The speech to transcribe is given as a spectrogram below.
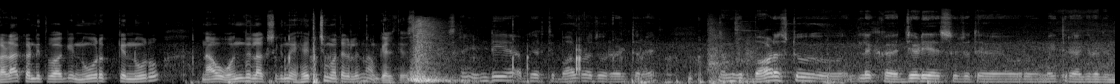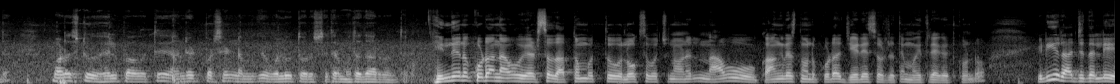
ಕಡಾಖಂಡಿತವಾಗಿ ನೂರಕ್ಕೆ ನೂರು ನಾವು ಒಂದು ಲಕ್ಷಕ್ಕಿಂತ ಹೆಚ್ಚು ಮತಗಳನ್ನು ನಾವು ಗೆಲ್ತೀವಿ sir. Sir N D A ಅಭ್ಯರ್ಥಿ ಬಾಲರಾಜ್ ಅವರು ಹೇಳ್ತಾರೆ ನಮಗೆ ಭಾಳಷ್ಟು ಲೈಕ್ ಜೆ ಡಿ ಎಸ್ ಜೊತೆ ಅವರು ಮೈತ್ರಿ ಆಗಿರೋದ್ರಿಂದ ಭಾಳಷ್ಟು ಹೆಲ್ಪ್ ಆಗುತ್ತೆ ಹಂಡ್ರೆಡ್ ಪರ್ಸೆಂಟ್ ನಮಗೆ ಒಲವು ತೋರಿಸ್ತಾರೆ ಮತದಾರರು ಅಂತ. ಹಿಂದೆನೂ ಕೂಡ ನಾವು ಎರಡು ಸಾವಿರದ ಹತ್ತೊಂಬತ್ತು ಲೋಕಸಭಾ ಚುನಾವಣೆಯಲ್ಲಿ ನಾವು ಕಾಂಗ್ರೆಸ್ನವರು ಕೂಡ ಜೆ ಡಿ ಎಸ್ ಅವ್ರ ಜೊತೆ ಮೈತ್ರಿ ಇದ್ಕೊಂಡು ಇಡೀ ರಾಜ್ಯದಲ್ಲಿ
